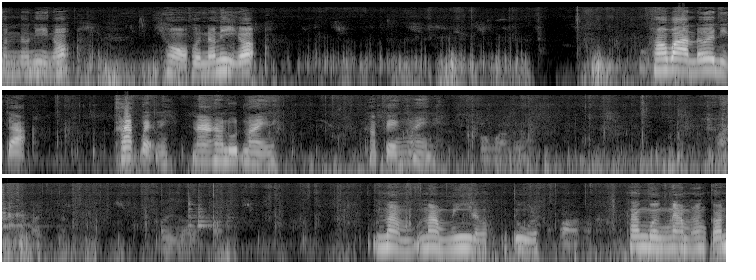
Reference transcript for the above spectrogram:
มันแนวนี้เนาะอีห่อเพิ่นแนวนี้ก็ห้าบ้านเลยนี่กะคักแบบนี้หน้าห้ารูดใหม่นี่ห้าแปลงใหม่นี่ ต้องวางเลยไปแล้ว น้ำน้ำมีแล้วประตูแล้วทางเมืองน้ำนั่งก่อน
